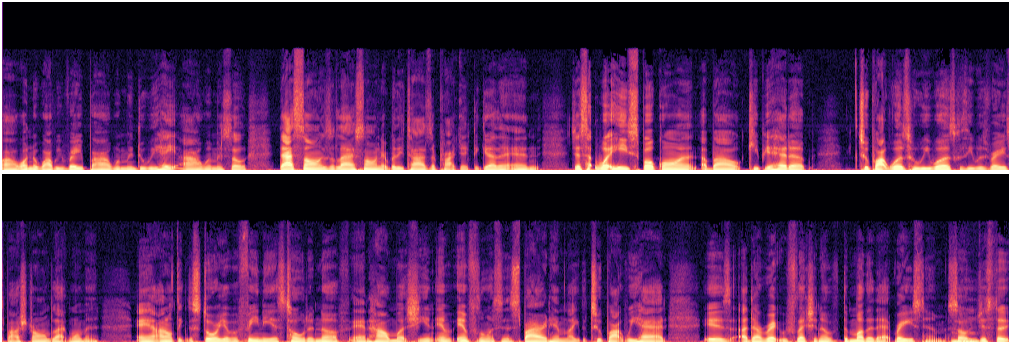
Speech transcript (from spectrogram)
Uh, I wonder why we rape our women. Do we hate our women? So that song is the last song that really ties the project together. And just what he spoke on about keep your head up. Tupac was who he was because he was raised by a strong black woman. And I don't think the story of Afeni is told enough and how much she influenced and inspired him. Like the Tupac we had is a direct reflection of the mother that raised him. So mm-hmm. just to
